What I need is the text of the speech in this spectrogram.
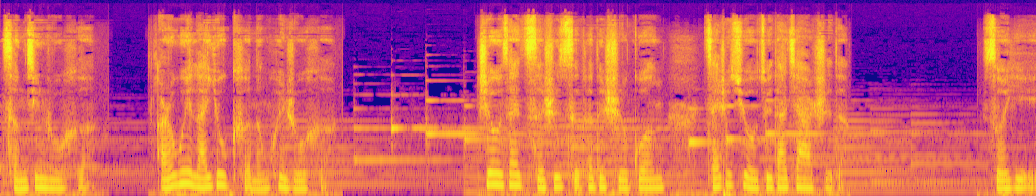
曾经如何，而未来又可能会如何？只有在此时此刻的时光，才是具有最大价值的。所以，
